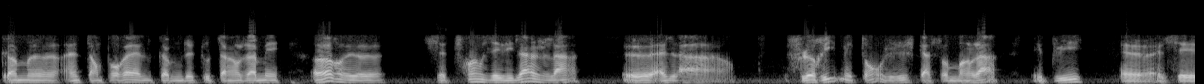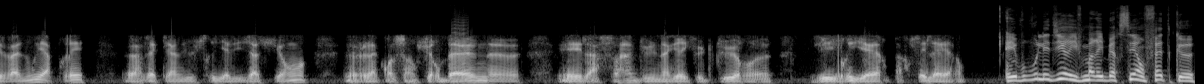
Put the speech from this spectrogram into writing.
comme euh, intemporel, comme de tout temps jamais. Or, euh, cette France des villages-là, elle a fleuri, mettons, jusqu'à ce moment-là, et puis elle s'est évanouie après avec l'industrialisation, la croissance urbaine et la fin d'une agriculture vivrière, parcellaire. Et vous voulez dire, Yves-Marie Bercé, en fait, que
